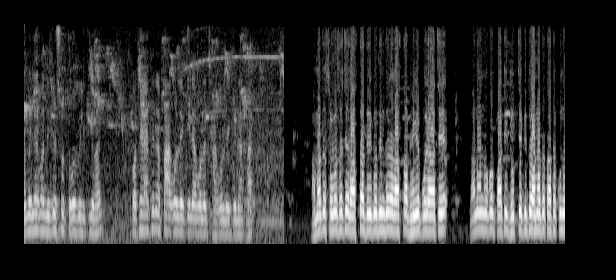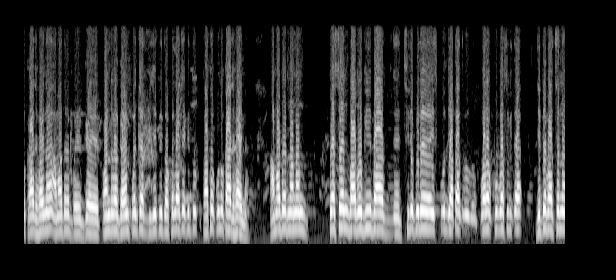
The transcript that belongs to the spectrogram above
এমএলএ বা নিজস্ব তহবিল কী হয়? কথায় আছে না পাগলে কিনা বলে ছাগলে কিনা খায়? আমাদের সমস্যা হচ্ছে রাস্তা, দীর্ঘদিন ধরে রাস্তা ভেঙে পড়ে আছে। নানান রকম পার্টি ঢুকছে, কিন্তু আমাদের তাতে কোনো কাজ হয় না। আমাদের পান্ডবা গ্রাম পঞ্চায়েত বিজেপি দখল আছে, কিন্তু তাতেও কোনো কাজ হয় না। আমাদের নানান পেশেন্ট বা রোগী বা ছেলেপিলে স্কুল যাতায়াত করা খুব অসুবিধা, যেতে পারছে না।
